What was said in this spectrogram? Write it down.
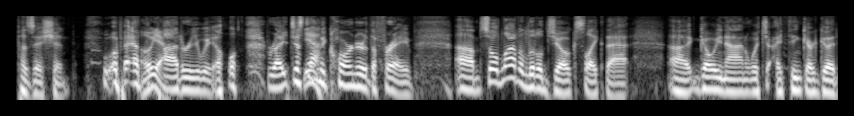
position at the Oh, yeah. pottery wheel, right? Just Yeah. in the corner of the frame. Um, so a lot of little jokes like that uh, going on, which I think are good.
